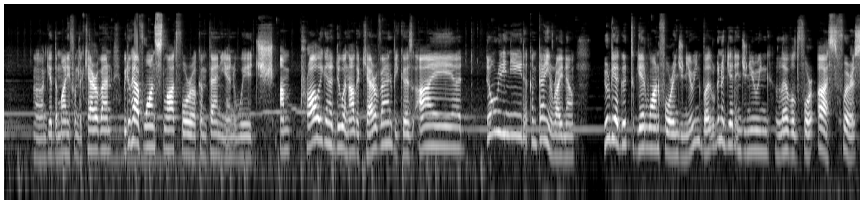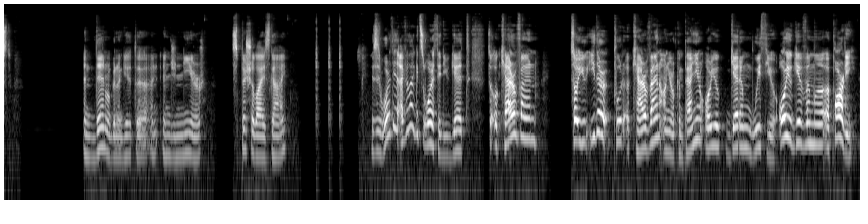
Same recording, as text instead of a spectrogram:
uh, get the money from the caravan. We do have one slot for a companion, which I'm probably gonna do another caravan because I uh, don't really need a companion right now. It would be a good to get one for engineering, but we're gonna get engineering leveled for us first. And then we're gonna get uh, an engineer specialized guy. Is it worth it? I feel like it's worth it. You get so a caravan. So you either put a caravan on your companion, or you get him with you, or you give him a, a party,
